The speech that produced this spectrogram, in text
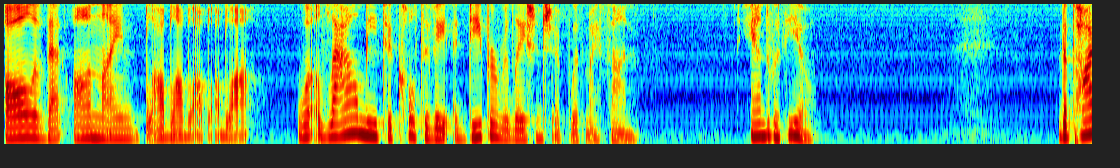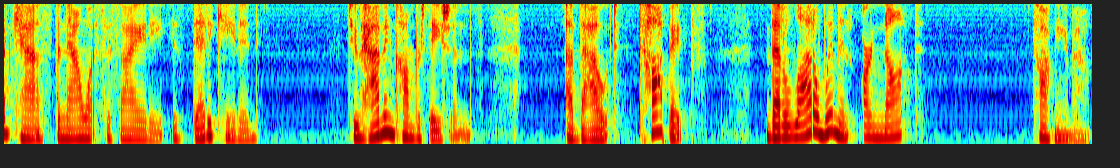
all of that online blah, blah, blah, blah, blah, will allow me to cultivate a deeper relationship with my son and with you. The podcast, The Now What Society, is dedicated to having conversations about topics that a lot of women are not talking about.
